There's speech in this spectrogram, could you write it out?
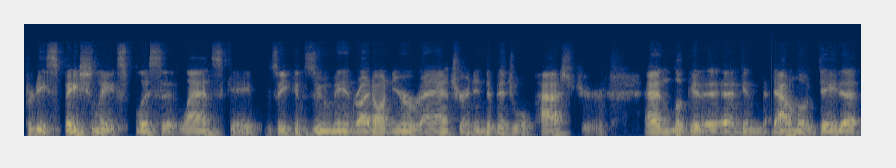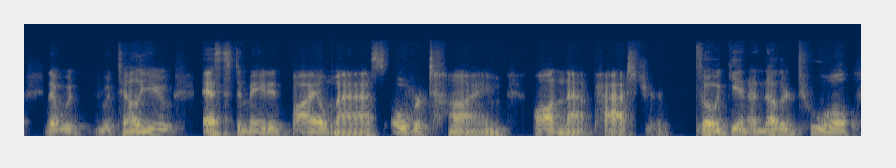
pretty spatially explicit landscape. So you can zoom in right on your ranch or an individual pasture and look at it and can download data that would, would tell you estimated biomass over time on that pasture. So again, another tool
